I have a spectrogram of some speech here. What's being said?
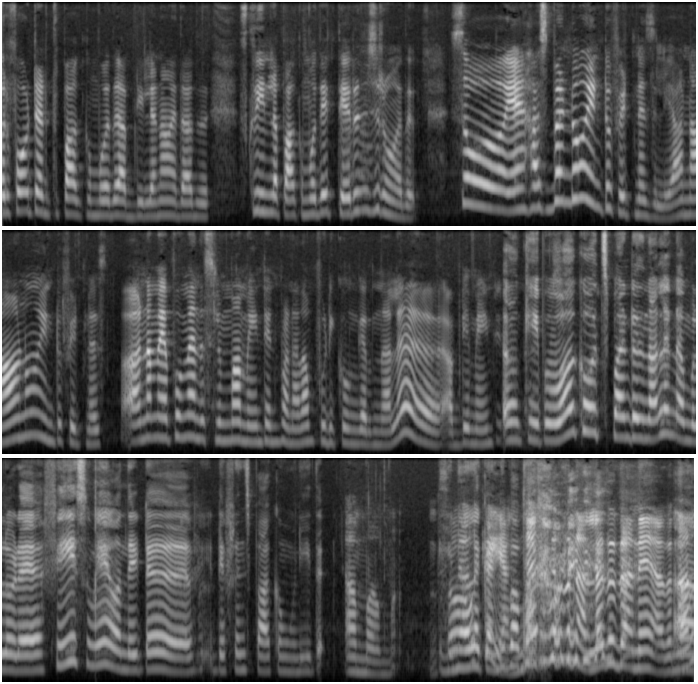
ஒரு ஃபோட்டோ எடுத்து பார்க்கும்போது அப்படி இல்லைன்னா ஏதாவது ஸ்க்ரீனில் பார்க்கும்போதே தெரிஞ்சிரும் அது. ஸோ என் ஹஸ்பண்டும் இன்ட்டு ஃபிட்னஸ் இல்லையா? நானும் இன்ட்டு ஃபிட்னஸ் நம்ம எப்போவுமே அந்த ஸ்லிம்மாக மெயின்டைன் பண்ண தான் பிடிக்குங்கிறதுனால அப்படியே மெயின்டைன் ஓகே இப்போ ஒர்க் அவுட்ஸ் பண்றதுனால நம்மளோட ஃபேஸுமே வந்துட்டு டிஃப்ரென்ஸ் பார்க்க முடியுது. ஆமா ஆமா. என்னால கண்டிப்பா பார்க்க நல்லது தானே அதனால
